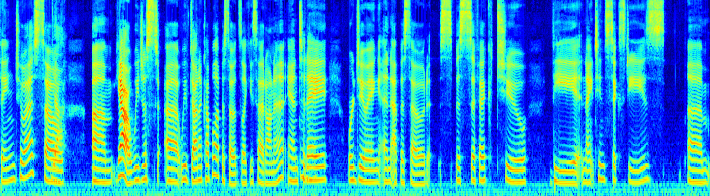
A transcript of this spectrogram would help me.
thing to us. So Yeah. um yeah, we just uh we've done a couple episodes like you said on it and Mm-hmm. today we're doing an episode specific to the 1960s um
